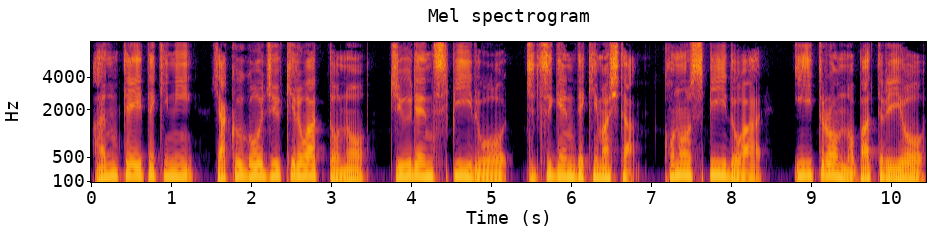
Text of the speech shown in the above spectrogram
安定的に 150kW の充電スピードを実現できました。このスピードは e-tron のバッテリーを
